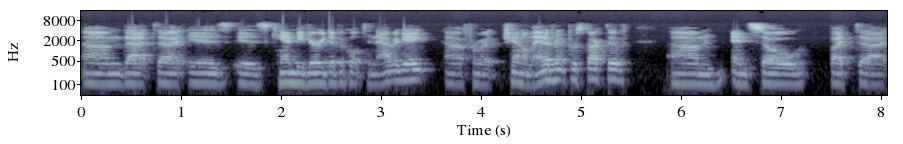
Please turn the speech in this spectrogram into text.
Um, that uh, is is can be very difficult to navigate uh, from a channel management perspective. Um, and so, but uh,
